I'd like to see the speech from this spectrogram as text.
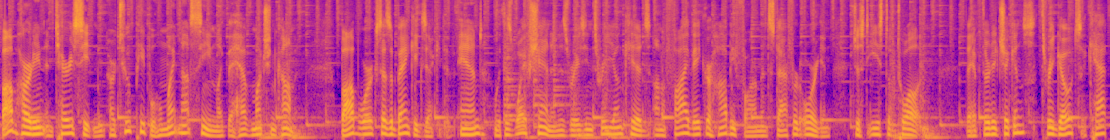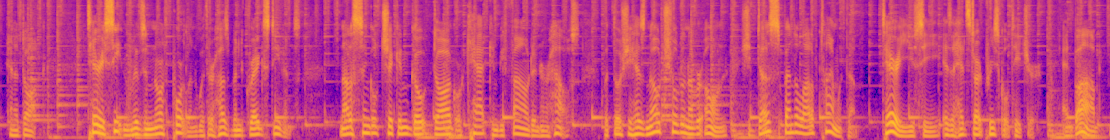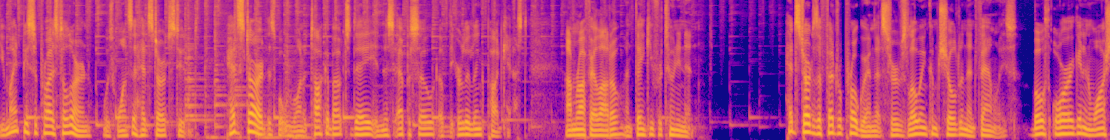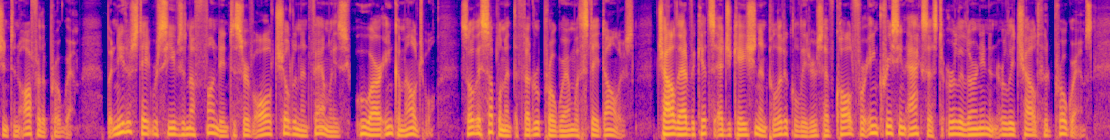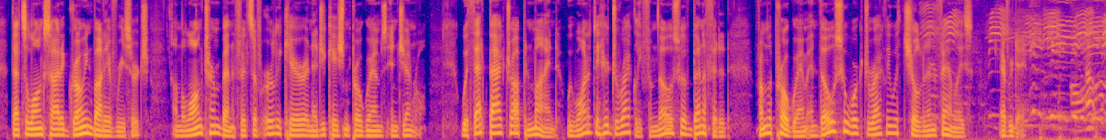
Bob Harding and Teri Seaton are two people who might not seem like they have much in common. Bob works as a bank executive and, with his wife Shannon, is raising three young kids on a five acre hobby farm in Stafford, Oregon, just east of Tualatin. They have 30 chickens, three goats, a cat, and a dog. Teri Seaton lives in North Portland with her husband, Greg Stevens. Not a single chicken, goat, dog, or cat can be found in her house, but though she has no children of her own, she does spend a lot of time with them. Teri, you see, is a Head Start preschool teacher, and Bob, you might be surprised to learn, was once a Head Start student. Head Start is what we want to talk about today in this episode of the Early Link podcast. I'm Rafael Otto, and thank you for tuning in. Head Start is a federal program that serves low income children and families. Both Oregon and Washington offer the program, but neither state receives enough funding to serve all children and families who are income eligible, so they supplement the federal program with state dollars. Child advocates, education, and political leaders have called for increasing access to early learning and early childhood programs. That's alongside a growing body of research on the long term benefits of early care and education programs in general. With that backdrop in mind, we wanted to hear directly from those who have benefited from the program and those who work directly with children and families every day. Oh,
